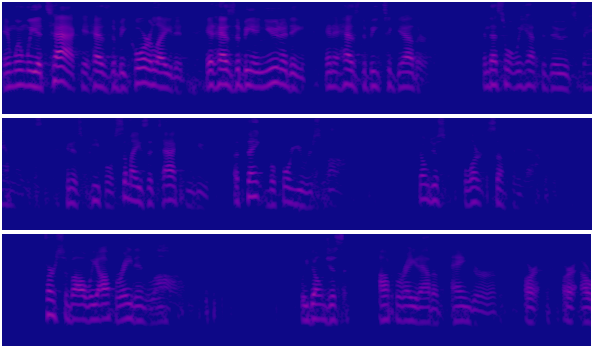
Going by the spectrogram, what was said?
and when we attack, it has to be correlated, it has to be in unity, and it has to be together. And that's what we have to do as families and as people. If somebody's attacking you, uh, think before you respond. Don't just blurt something out. First of all, we operate in love. We don't just operate out of anger or, or, or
